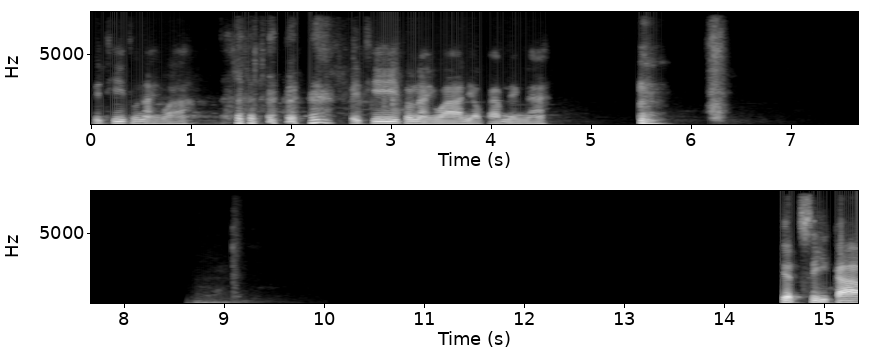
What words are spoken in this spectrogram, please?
ไปที่ตัวไหนวะ ไปที่ตัวไหนวะ เดี๋ยวแป๊บหนึ่งนะเจ็ดสี่เก้า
